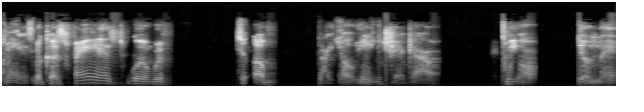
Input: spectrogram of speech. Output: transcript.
fans because fans will refer to uh, like yo you need to check out sweetheart your man.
